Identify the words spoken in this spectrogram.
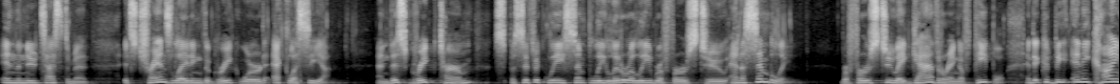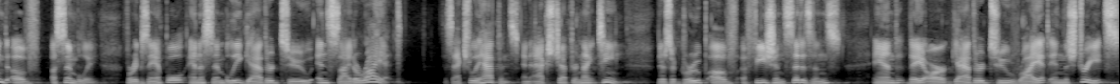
in the New Testament, it's translating the Greek word ekklesia. And this Greek term specifically, simply, literally refers to an assembly, refers to a gathering of people. And it could be any kind of assembly. For example, an assembly gathered to incite a riot this actually happens in Acts chapter 19. There's a group of Ephesian citizens, and they are gathered to riot in the streets.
